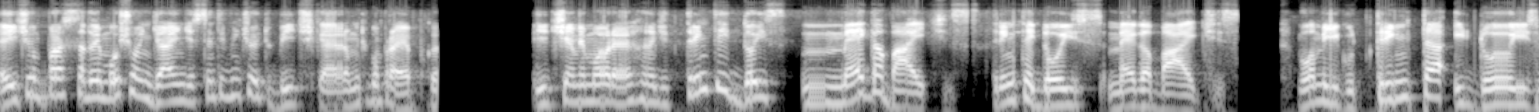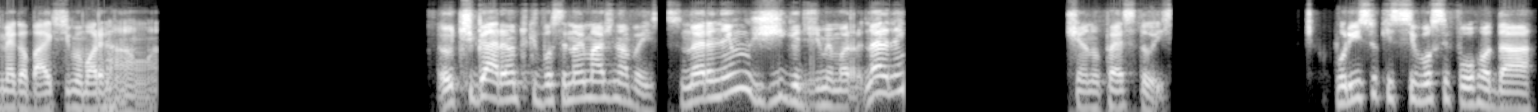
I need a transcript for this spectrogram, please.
Ele tinha um processador Emotion Engine de 128 bits, que era muito bom pra época. E tinha memória RAM de 32 megabytes. 32 megabytes. Meu amigo, 32 megabytes de memória RAM. Eu te garanto que você não imaginava isso. Não era nem um giga de memória. Não era nem tinha no PS2. Por isso que se você for rodar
